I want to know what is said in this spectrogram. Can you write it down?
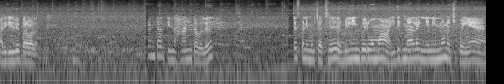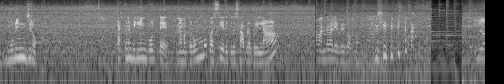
அதுக்கு இதுவே பரவாயில்ல. டிஃப்ரெண்ட்டாக இருக்குது இந்த ஹேண்ட் டவலு டெஸ்ட் பண்ணி முடிச்சாச்சு. பில்லிங் போயிடுவோமா இதுக்கு மேலே இங்கே நின்னோன்னு வச்சுக்கோயேன். முடிஞ்சிரும். டக்குன்னு பில்லிங் போட்டு நமக்கு ரொம்ப பசி எடுக்குது சாப்பிட போயிடலாம். வந்த வேலையை போய் பார்ப்போம். இவ்வளோ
